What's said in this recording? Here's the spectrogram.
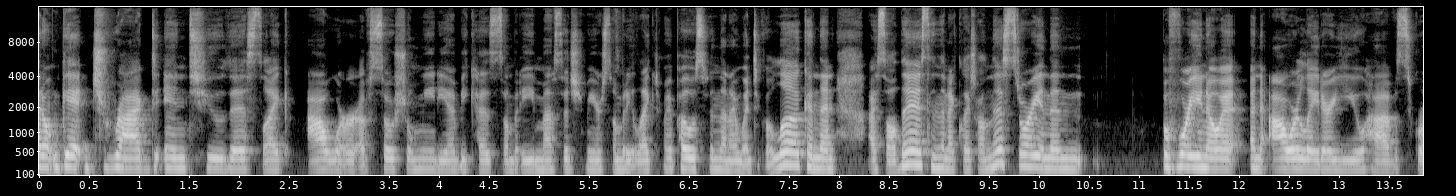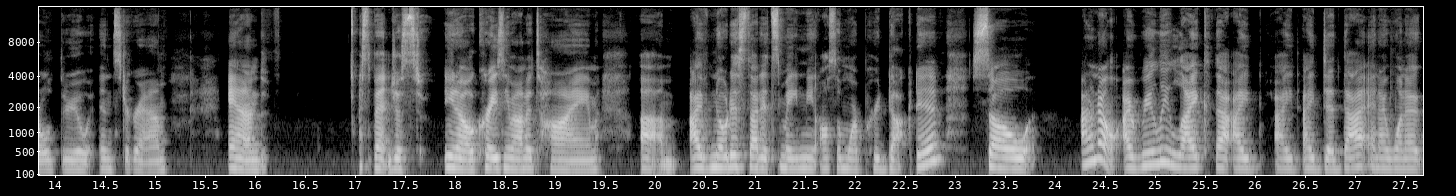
I don't get dragged into this like hour of social media because somebody messaged me or somebody liked my post and then I went to go look and then I saw this and then I clicked on this story and then before you know it an hour later you have scrolled through Instagram and spent just, you know, a crazy amount of time. Um, I've noticed that it's made me also more productive. So I don't know. I really like that I I I did that and I want to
